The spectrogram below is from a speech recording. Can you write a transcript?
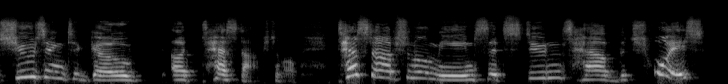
choosing to go uh, test optional. Test optional means that students have the choice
